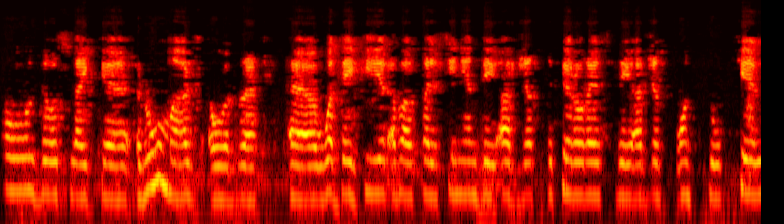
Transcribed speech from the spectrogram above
all those like uh, rumors or uh, uh, what they hear about Palestinians, they are just the terrorists, they are just want to kill,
